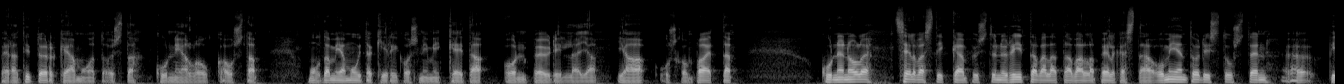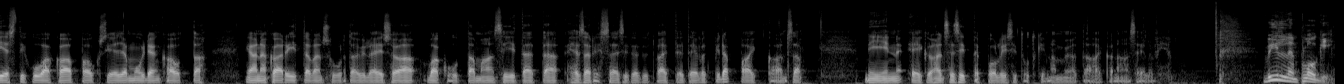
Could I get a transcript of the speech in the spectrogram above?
peräti törkeämuotoista kunnianloukkausta – muutamia muita rikosnimikkeitä on pöydillä ja, ja uskonpa, että kun en ole selvästikään pystynyt riittävällä tavalla pelkästään omien todistusten, viestikuvakaappauksia ja muiden kautta, niin ainakaan riittävän suurta yleisöä vakuuttamaan siitä, että Hesarissa esitetyt väitteet eivät pidä paikkaansa, niin eiköhän se sitten poliisitutkinnan myötä aikanaan selviä. Villen blogi,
